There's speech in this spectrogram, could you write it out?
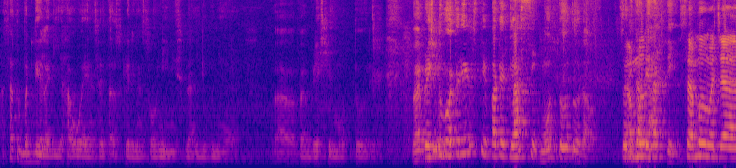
Satu benda lagi hardware yang saya tak suka dengan Sony ni sebenarnya dia punya uh, vibration motor dia. Vibration motor dia mesti pakai klasik motor tu tau. So dia tak ada haptic. sama macam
